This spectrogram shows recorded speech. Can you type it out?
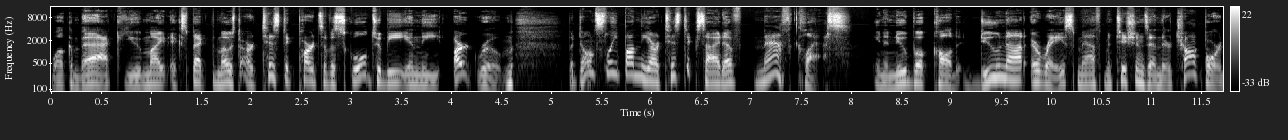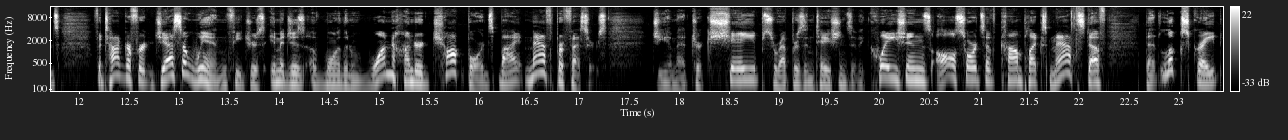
Welcome back. You might expect the most artistic parts of a school to be in the art room, but don't sleep on the artistic side of math class. In a new book called Do Not Erase Mathematicians and Their Chalkboards, photographer Jessa Wynne features images of more than 100 chalkboards by math professors. Geometric shapes, representations of equations, all sorts of complex math stuff that looks great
